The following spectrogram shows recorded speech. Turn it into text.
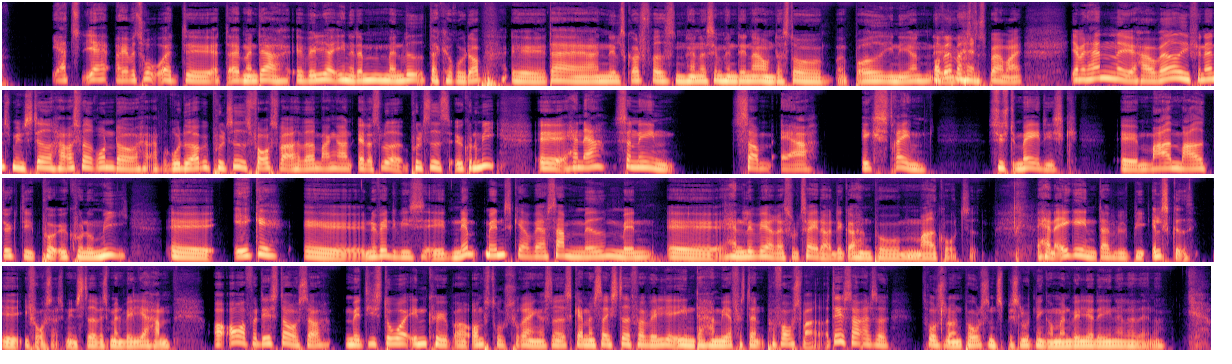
Ja, ja, og jeg vil tro, at, øh, at man der øh, vælger en af dem, man ved, der kan rydde op. Øh, der er Niels Godfredsen, han er simpelthen det navn, der står både i næren. Og hvem er øh, han? du spørger mig. Jamen han øh, har jo været i Finansministeriet, har også været rundt og har ryddet op i politiets forsvar, har været mange andre, eller slået politiets økonomi. Øh, han er sådan en, som er ekstremt systematisk, øh, meget, meget dygtig på økonomi, øh, ikke øh, nødvendigvis et nemt menneske at være sammen med, men øh, han leverer resultater, og det gør han på meget kort tid. Han er ikke en, der vil blive elsket øh, i Forsvarsministeriet, hvis man vælger ham. Og overfor det står så, med de store indkøb og omstruktureringer og sådan noget, skal man så i stedet for vælge en, der har mere forstand på forsvaret. Og det er så altså Troels Lund Poulsens beslutning, om man vælger det ene eller det andet.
